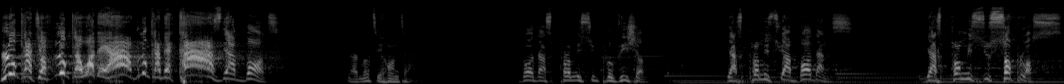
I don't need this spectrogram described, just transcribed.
Look at your look at what they have. Look at the cars they have bought. You are not a hunter. God has promised you provision. He has promised you abundance. He has promised you surplus.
